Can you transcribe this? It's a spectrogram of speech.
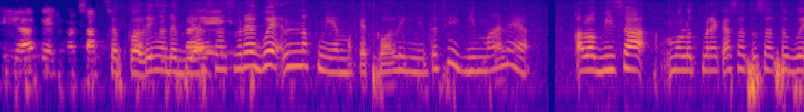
iya kayak cuma satu catcalling udah biasa. sebenarnya gue enak nih sama catcalling nih tapi gimana ya? Kalau bisa mulut mereka satu-satu gue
